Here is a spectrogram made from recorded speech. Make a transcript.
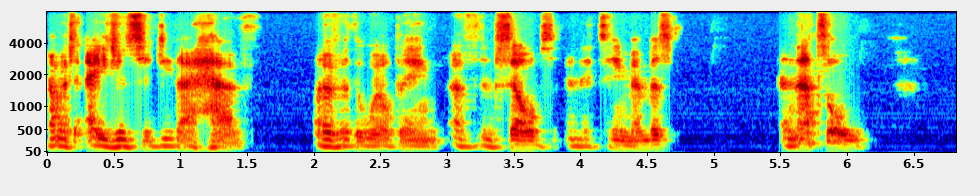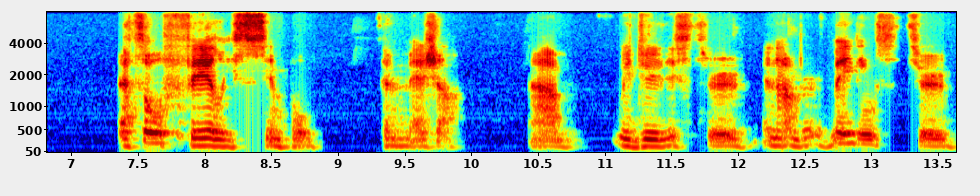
how much agency do they have over the well-being of themselves and their team members? And that's all. That's all fairly simple to measure. Um, we do this through a number of meetings, through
